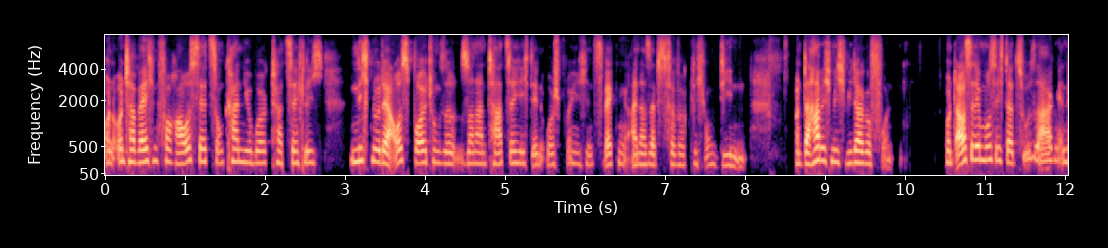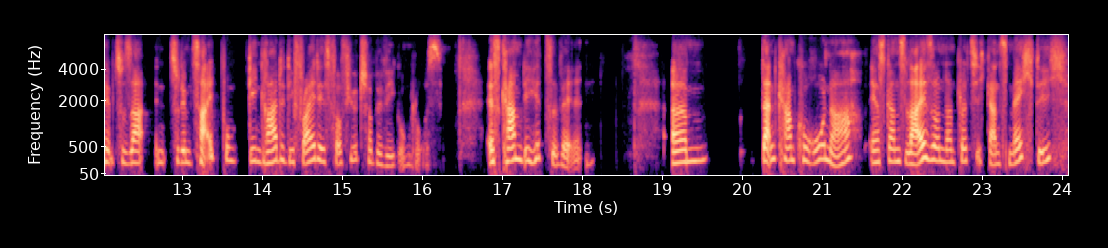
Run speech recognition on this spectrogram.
Und unter welchen Voraussetzungen kann New Work tatsächlich nicht nur der Ausbeutung, sondern tatsächlich den ursprünglichen Zwecken einer Selbstverwirklichung dienen. Und da habe ich mich wiedergefunden. Und außerdem muss ich dazu sagen, dem in, zu dem Zeitpunkt ging gerade die Fridays for Future Bewegung los. Es kamen die Hitzewellen. Ähm, dann kam Corona, erst ganz leise und dann plötzlich ganz mächtig.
